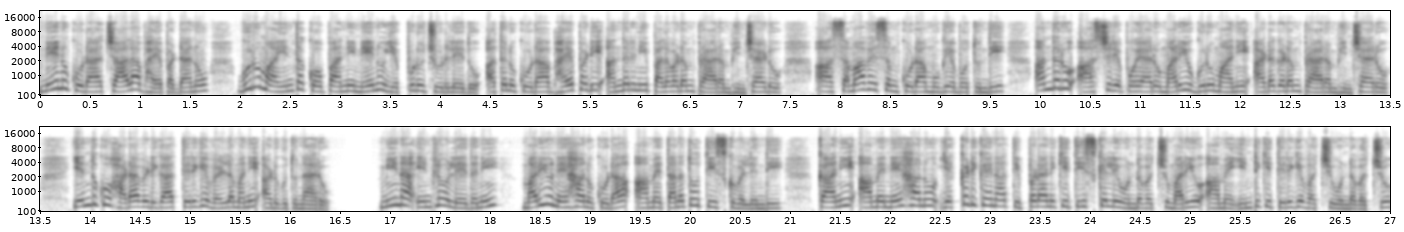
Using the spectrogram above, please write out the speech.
నేను కూడా చాలా భయపడ్డాను. గురు మా ఇంత కోపాన్ని నేను ఎప్పుడూ చూడలేదు. అతను కూడా భయపడి అందరినీ పలవడం ప్రారంభించాడు. ఆ సమావేశం కూడా ముగియబోతుంది. అందరూ ఆశ్చర్యపోయారు మరియు గురుమాని అడగడం ప్రారంభించారు. ఎందుకు హడావిడిగా తిరిగి వెళ్ళమని అడుగుతున్నారు. మీనా ఇంట్లో లేదని మరియు నేహాను కూడా ఆమె తనతో తీసుకువెళ్ళింది. కాని ఆమె నేహాను ఎక్కడికైనా తిప్పడానికి తీసుకెళ్ళి ఉండవచ్చు మరియు ఆమె ఇంటికి తిరిగి వచ్చి ఉండవచ్చు.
